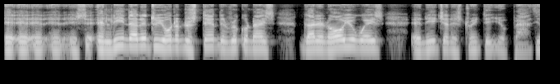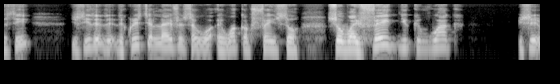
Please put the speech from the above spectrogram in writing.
And, and, and, and lean not into your own understanding. Recognize God in all your ways, and each and strengthen your path. You see, you see that the, the, Christian life is a, a walk of faith. So, so by faith you can walk. You see,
